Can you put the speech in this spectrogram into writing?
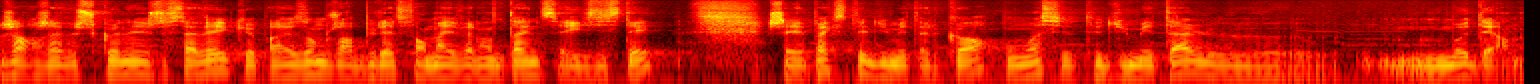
genre je connais je savais que par exemple genre Bullet for My Valentine ça existait. Je savais pas que c'était du metalcore. Pour moi c'était du métal euh, moderne.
